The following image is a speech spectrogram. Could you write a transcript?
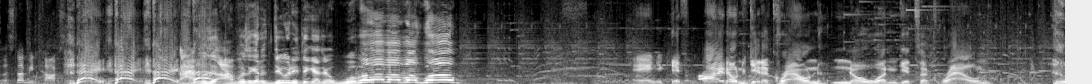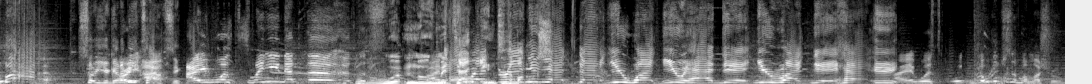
let's not be toxic. Hey, hey, hey! I was I wasn't gonna do anything. I just whoa whoa whoa whoa whoa. And you killed him. I don't get a crown. No one gets a crown. Ah! So you're gonna Sorry, be toxic. I, I was swinging at the. At the Whoop, movement I'm into the box. You what? You had it. You what? You had I was. Go get yourself a mushroom.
